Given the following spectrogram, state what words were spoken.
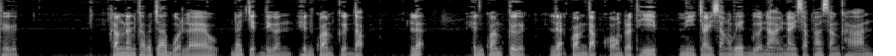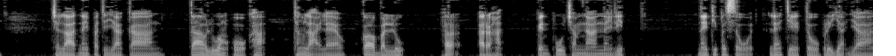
เถิด ครั้งนั้นข้าพเจ้าบวชแล้วได้เจ็ดเดือนเห็นความเกิดดับ และเห็นความเกิดและความดับของประทีปมีใจสังเวชเบื่อหน่ายในสภาพสังขาร ฉลาดในปัจจัยาการก้าวล่วงโอคะทั้งหลายแล้วก็บรรลุพระอรหันต์เป็นผู้ชำนาญในฤทธิ์ในทิพโสต และเจโตปริยญาณ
